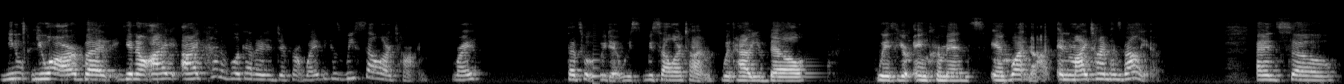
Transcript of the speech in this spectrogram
You you are but you know i i kind of look at it a different way because we sell our time right that's what we do. We, we sell our time with how you bill with your increments and whatnot. And my time has value. And so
